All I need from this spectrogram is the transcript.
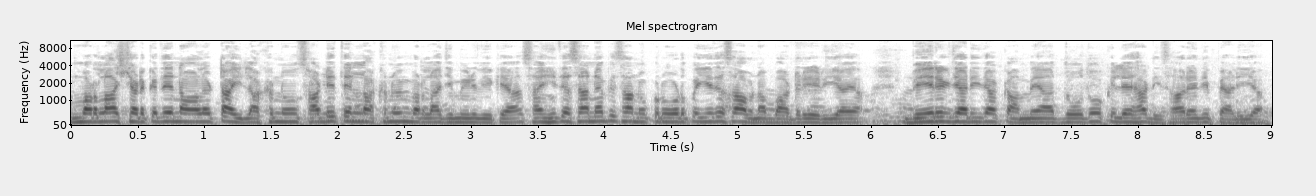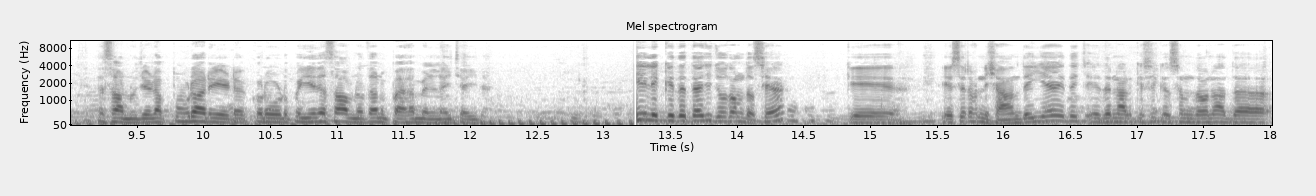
ਮਰਲਾ ਸੜਕ ਦੇ ਨਾਲ 2.5 ਲੱਖ ਨੂੰ 3.5 ਲੱਖ ਨੂੰ ਵੀ ਮਰਲਾ ਜ਼ਮੀਨ ਵਿਕਿਆ। ਸਹੀ ਤੇ ਸਾਨੇ ਵੀ ਸਾਨੂੰ ਕਰੋੜ ਰੁਪਏ ਦੇ ਹਿਸਾਬ ਨਾਲ ਬਾਰਡਰ ਏਰੀਆ ਆ। ਬੇਰੁਜ਼ਗਾਰੀ ਦਾ ਕੰਮ ਆ 2-2 ਕਿੱਲੇ ਸਾਡੀ ਸਾਰਿਆਂ ਦੀ ਪੈਲੀ ਆ ਤੇ ਸਾਨੂੰ ਜਿਹੜਾ ਪੂਰਾ ਰੇਟ ਕਰੋੜ ਰੁਪਏ ਦੇ ਹਿਸਾਬ ਨਾਲ ਤੁਹਾਨੂੰ ਪੈਸਾ ਮਿਲਣਾ ਹੀ ਚਾਹੀਦਾ। ਇਹ ਲਿਖ ਕੇ ਦਿੱਤਾ ਜੀ ਜੋ ਤੁਹਾਨੂੰ ਦੱਸਿਆ ਕਿ ਇਹ ਸਿਰਫ ਨਿਸ਼ਾਨਦੇਹੀ ਹੈ ਇਹਦੇ 'ਚ- ਇਹਦੇ ਨਾਲ ਕਿਸੇ ਕਿਸਮ ਦਾ ਉਹਨਾਂ ਦਾ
